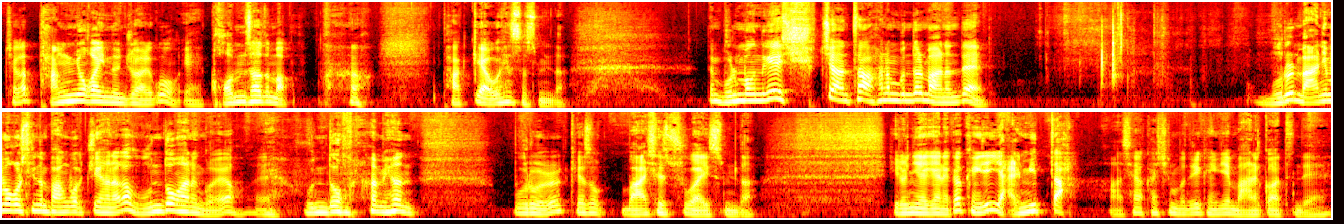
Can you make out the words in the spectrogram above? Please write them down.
제가 당뇨가 있는 줄 알고 예, 검사도 막 받게 하고 했었습니다. 물 먹는 게 쉽지 않다 하는 분들 많은데 물을 많이 먹을 수 있는 방법 중에 하나가 운동하는 거예요. 예, 운동을 하면 물을 계속 마실 수가 있습니다. 이런 이야기 하니까 굉장히 얄밉다 아, 생각하시는 분들이 굉장히 많을 것 같은데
